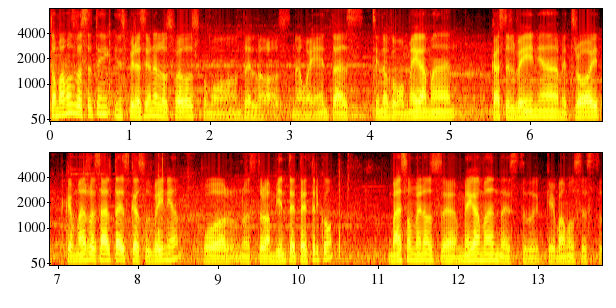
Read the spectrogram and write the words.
Tomamos bastante inspiración en los juegos como de los 90, siendo como Mega Man, Castlevania, Metroid. Lo que más resalta es Castlevania por nuestro ambiente tétrico. Más o menos eh, Mega Man, este, que vamos este,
